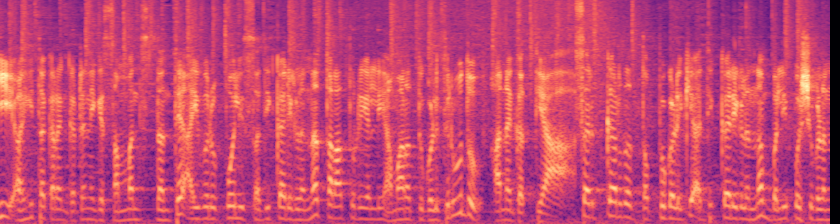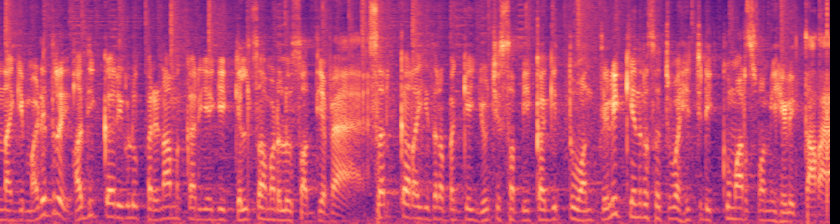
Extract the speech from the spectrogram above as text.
ಈ ಅಹಿತಕರ ಘಟನೆಗೆ ಸಂಬಂಧಿಸಿದಂತೆ ಐವರು ಪೊಲೀಸ್ ಅಧಿಕಾರಿಗಳನ್ನ ತರಾತುರಿಯಲ್ಲಿ ಅಮಾನತುಗೊಳಿಸಿರುವುದು ಅನಗತ್ಯ. ಸರ್ಕಾರದ ತಪ್ಪುಗಳಿಗೆ ಅಧಿಕಾರಿಗಳನ್ನ ಬಲಿಪಶುಗಳನ್ನಾಗಿ ಮಾಡಿದ್ರೆ ಅಧಿಕಾರಿಗಳು ಪರಿಣಾಮಕಾರಿಯಾಗಿ ಕೆಲಸ ಮಾಡಲು ಸಾಧ್ಯವೇ? ಸರ್ಕಾರ ಇದರ ಬಗ್ಗೆ ಯೋಚಿಸಬೇಕಾಗಿತ್ತು ಅಂತೇಳಿ ಕೇಂದ್ರ ಸಚಿವ ಎಚ್ ಡಿ ಕುಮಾರಸ್ವಾಮಿ ಹೇಳಿದ್ದಾರೆ.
